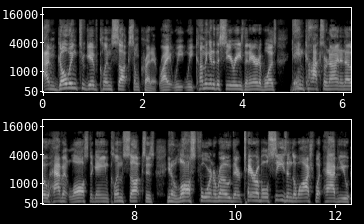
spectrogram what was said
I'm going to give Clem Suck some credit, right? We we coming into the series, the narrative was Gamecocks are 9 and 0, haven't lost a game. Clem Sucks is, you know, lost four in a row. They're terrible, seasons wash, what have you.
